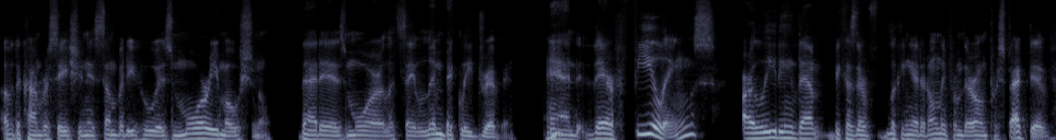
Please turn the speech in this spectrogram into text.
of the conversation is somebody who is more emotional, that is more, let's say, limbically driven. Mm-hmm. And their feelings are leading them because they're looking at it only from their own perspective.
